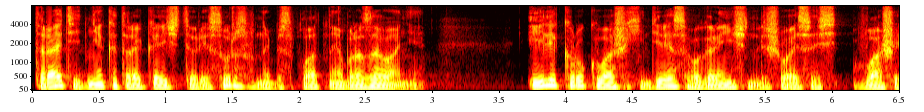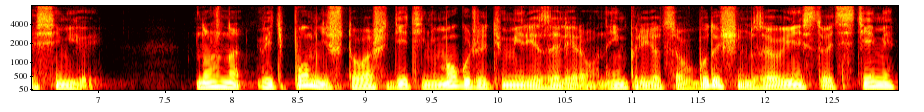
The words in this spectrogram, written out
тратить некоторое количество ресурсов на бесплатное образование? Или круг ваших интересов ограничен лишь вашей семьей? Нужно ведь помнить, что ваши дети не могут жить в мире изолированно. Им придется в будущем взаимодействовать с теми,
